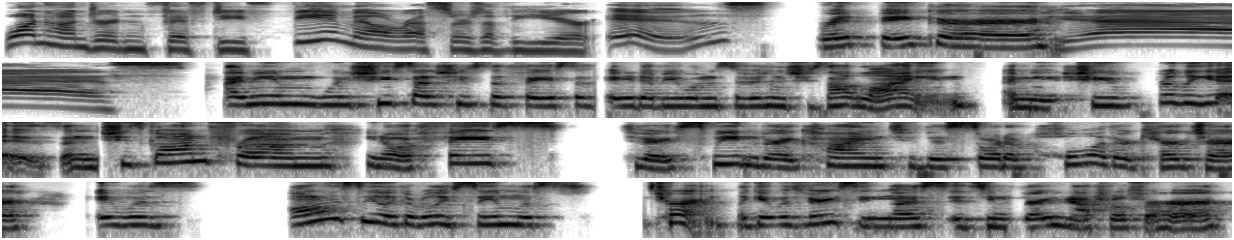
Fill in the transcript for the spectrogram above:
150 female wrestlers of the year is Britt Baker. Yes. I mean, when she says she's the face of AEW Women's Division, she's not lying. I mean, she really is. And she's gone from, you know, a face to very sweet and very kind to this sort of whole other character. It was honestly like a really seamless turn. Like it was very seamless. It seemed very natural for her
